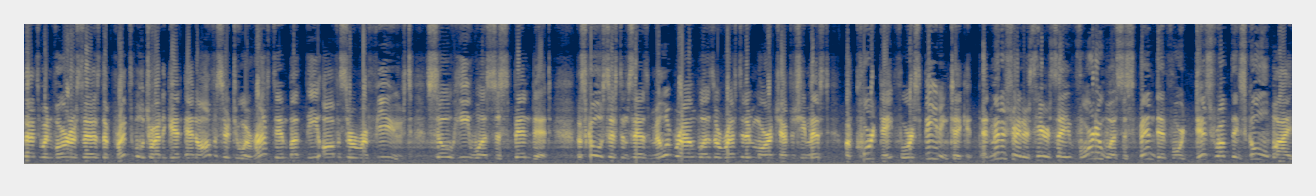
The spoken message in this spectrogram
That's when Varner says the principal tried to get an officer to arrest him, but the officer refused. So he was suspended. The school system says Miller Brown was arrested in March after she missed a court date for a speeding ticket. Administrators here say Varner was suspended for disrupting school by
